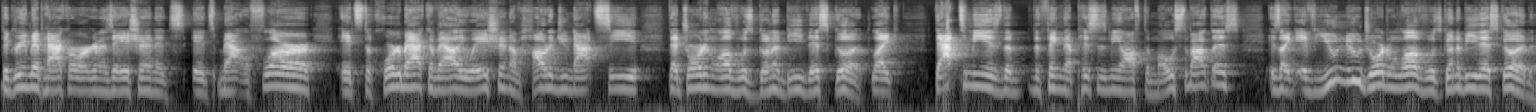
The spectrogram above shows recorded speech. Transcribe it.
the Green Bay Packer organization, it's it's Matt LaFleur, it's the quarterback evaluation of how did you not see that Jordan Love was going to be this good? Like that to me is the the thing that pisses me off the most about this is like if you knew Jordan Love was going to be this good,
